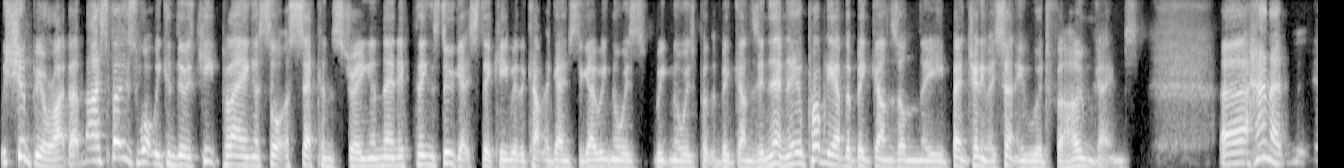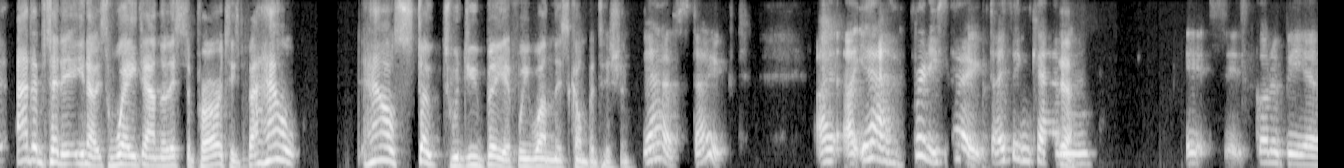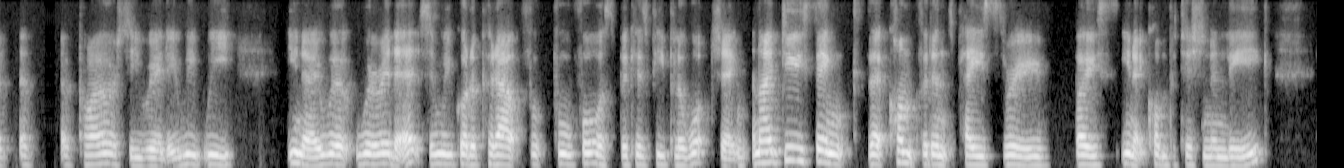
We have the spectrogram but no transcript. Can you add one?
We should be all right. But I suppose what we can do is keep playing a sort of second string, and then if things do get sticky with a couple of games to go, we can always we can always put the big guns in. Then he'll probably have the big guns on the bench anyway. Certainly would for home games. Uh, Hannah, Adam said it. You know, it's way down the list of priorities. But how how stoked would you be if we won this competition? Yeah, stoked. I, I yeah, pretty stoked. I think um, yeah. It's it's got to be a, a, a, priority. Really, we we you know we're we're in it, and we've got to put out full force because people are watching. And I do think that confidence plays through both you know competition and league.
